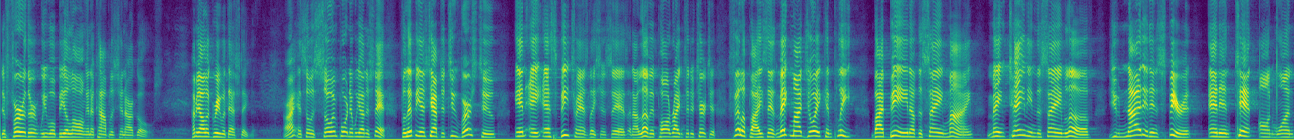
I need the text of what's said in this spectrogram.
the further we will be along in accomplishing our goals? How many y'all agree with that statement? All right? And so it's so important that we understand. Philippians chapter 2, verse 2 NASB translation says, and I love it, Paul writing to the church at Philippi, he says, Make my joy complete by being of the same mind, maintaining the same love, united in spirit, and intent on one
